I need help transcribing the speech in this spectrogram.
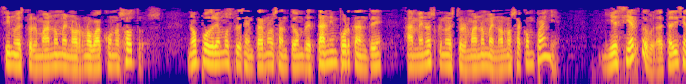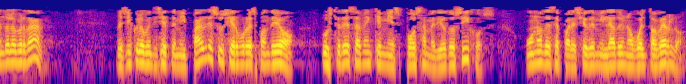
si nuestro hermano menor no va con nosotros. No podremos presentarnos ante hombre tan importante a menos que nuestro hermano menor nos acompañe. Y es cierto. Está diciendo la verdad. Versículo 27. Mi padre, su siervo, respondió, ustedes saben que mi esposa me dio dos hijos. Uno desapareció de mi lado y no he vuelto a verlo.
